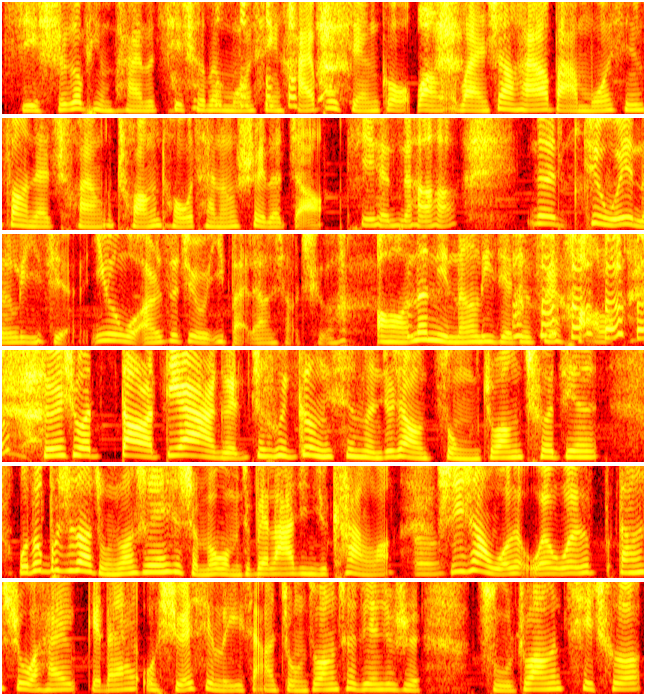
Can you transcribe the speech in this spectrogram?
几十个品牌的汽车的模型，还不嫌够。晚晚上还要把模型放在床床头才能睡得着。天哪！那这我也能理解，因为我儿子就有一百辆小车。哦，那你能理解就最好了。所以说到了第二个，就是会更兴奋，就叫总装车间。我都不知道总装车间是什么，我们就被拉进去看了。实际上，我我我当时我还给大家我学习了一下，总装车间就是组装汽车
